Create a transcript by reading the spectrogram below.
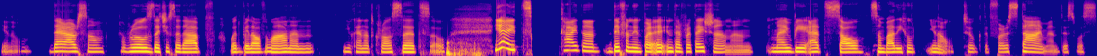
you know there are some rules that you set up with beloved one and you cannot cross it so yeah it's kind of different uh, interpretation and maybe Ed saw somebody who you know took the first time and this was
